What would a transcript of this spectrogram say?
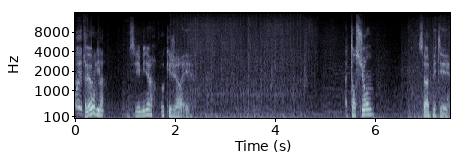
Oh, Ah bah oui. C'est les mineurs Ok, j'arrive. Attention, ça va péter.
